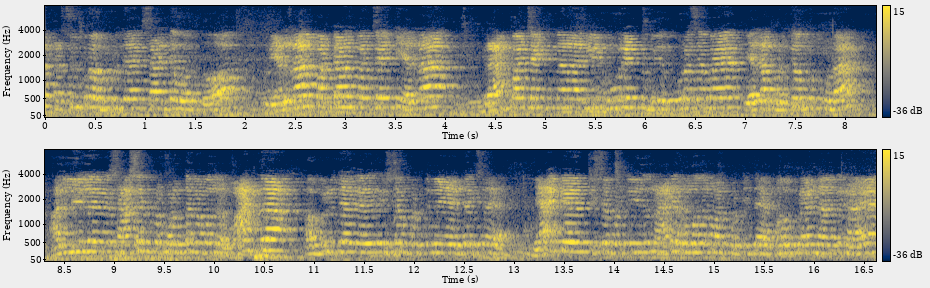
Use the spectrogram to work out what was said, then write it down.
ನರಸೀಪುರ ಅಭಿವೃದ್ಧಿ ಸಾಧ್ಯ ಹೊರತು ಎಲ್ಲ ಪಟ್ಟಣ ಪಂಚಾಯತಿ, ಎಲ್ಲ ಗ್ರಾಮ ಪಂಚಾಯತಿನಾಗಲಿ ನೂರೆಂಟು ಬಿ- ಪುರಸಭೆ, ಎಲ್ಲ ಪ್ರತಿಯೊಬ್ಬರು ಕೂಡ ಅಲ್ಲಿ ಶಾಸಕರು ಫಂಡ್ ಬಂದ್ರೆ ಮಾತ್ರ ಅಭಿವೃದ್ಧಿ ಆಗಕ್ಕೆ ಇಷ್ಟಪಡ್ತೀನಿ ಅಧ್ಯಕ್ಷ ಯಾಕೆ ಇಷ್ಟಪಡ್ತೀನಿ? ಇದು ನಾನೇ ಅನುಮೋದನೆ ಮಾಡ್ಕೊಟ್ಟಿದ್ದೆ. ಟೌನ್ ಪ್ಲಾನ್ ಆಗಿ ನಾನೇ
